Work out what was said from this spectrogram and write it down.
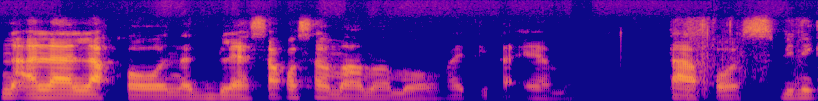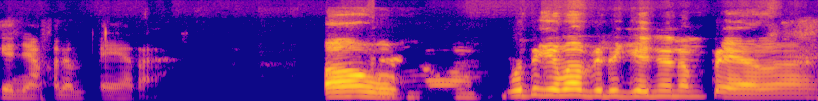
naalala ko, nag-bless ako sa mama mo, kay Tita Emma. Tapos, binigyan niya ako ng pera. Oh, buti ka ba binigyan niya ng pera?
